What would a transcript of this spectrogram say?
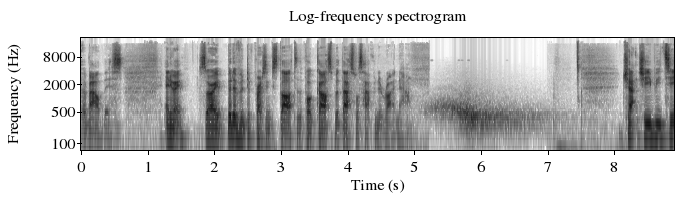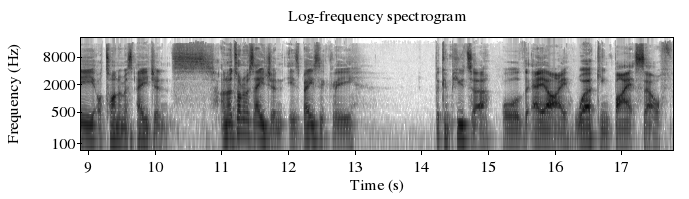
about this Anyway, sorry, bit of a depressing start to the podcast, but that's what's happening right now. ChatGPT autonomous agents. An autonomous agent is basically the computer or the AI working by itself,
